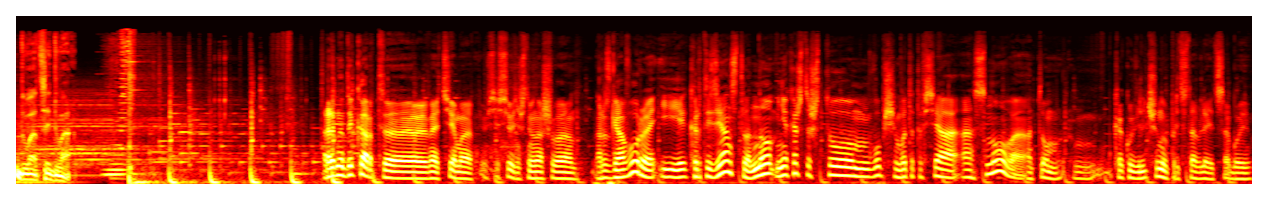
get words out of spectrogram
22. Рене Декарт э, тема сегодняшнего нашего разговора и картезианство, но мне кажется, что, в общем, вот эта вся основа о том, какую величину представляет собой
